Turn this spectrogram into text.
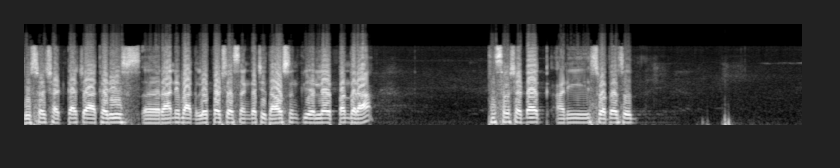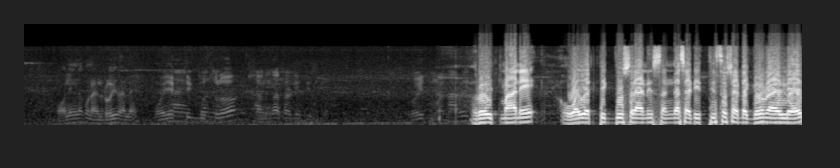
दुसऱ्या षटकाच्या अखेरीस राणीबाग लेपर्ड्सच्या संघाची धावसंख्या पंधरा तिसरं षटक आणि स्वतःच वैयक्तिक दुसरं रोहित माने. वैयक्तिक दुसरा आणि संघासाठी तिसरं षटक घेऊन आलेले आहेत.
